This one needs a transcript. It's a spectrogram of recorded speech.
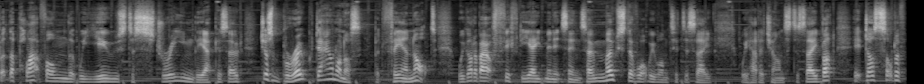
but the platform that we used to stream the episode just broke down on us. But fear not, we got about 58 minutes in, so most of what we wanted to say we had a chance to say. But it does sort of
